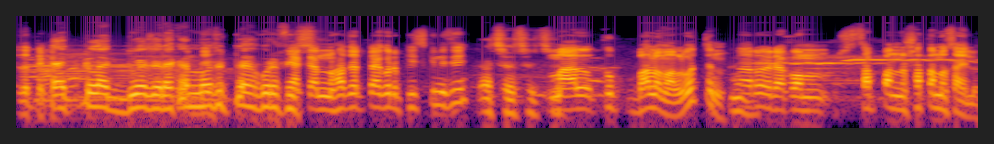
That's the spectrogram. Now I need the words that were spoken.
হাজার টাকা। এক লাখ দুই হাজার একান্ন হাজার টাকা করে একান্ন হাজার টাকা করে ফিস কিনেছি। আচ্ছা আচ্ছা আচ্ছা। মাল খুব ভালো মাল বুঝছেন? আর এরকম ছাপ্পান্ন সাতান্ন চাইলো।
